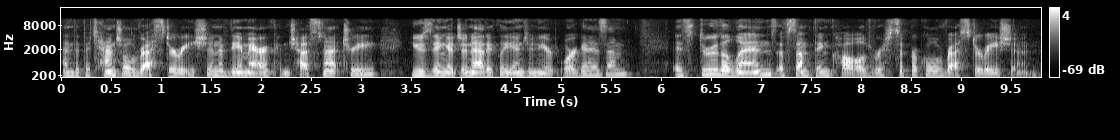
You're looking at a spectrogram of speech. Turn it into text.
and the potential restoration of the American chestnut tree using a genetically engineered organism is through the lens of something called reciprocal restoration.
